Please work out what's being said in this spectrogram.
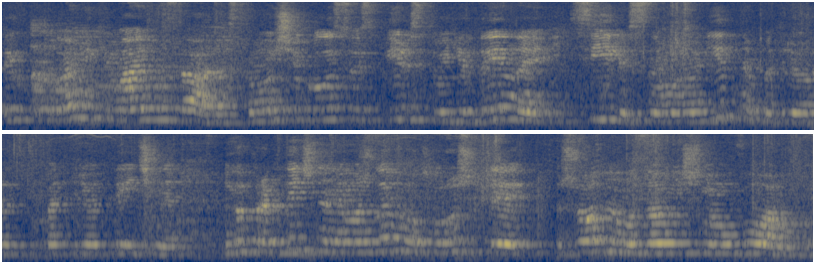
тих проблем, які маємо зараз. Тому що коли суспільство єдине і цілісне, монолітне, патріотичне, його практично неможливо порушити жодному зовнішньому ворогу.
